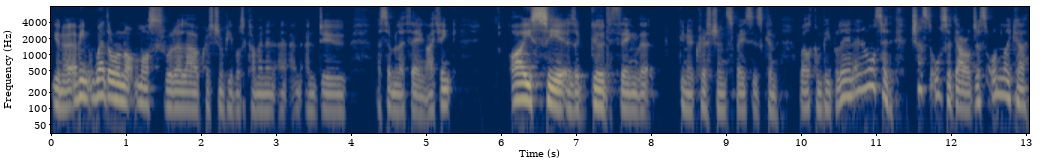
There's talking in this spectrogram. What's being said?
You know, I mean, whether or not mosques would allow Christian people to come in and, and, and do a similar thing, I think I see it as a good thing that you know Christian spaces can welcome people in, and also just also Daryl, just on like a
